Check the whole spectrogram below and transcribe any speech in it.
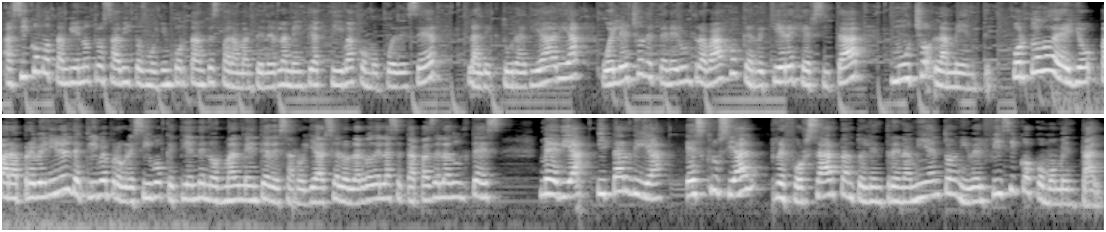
así como también otros hábitos muy importantes para mantener la mente activa como puede ser la lectura diaria o el hecho de tener un trabajo que requiere ejercitar mucho la mente. Por todo ello, para prevenir el declive progresivo que tiende normalmente a desarrollarse a lo largo de las etapas de la adultez, media y tardía, es crucial reforzar tanto el entrenamiento a nivel físico como mental.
